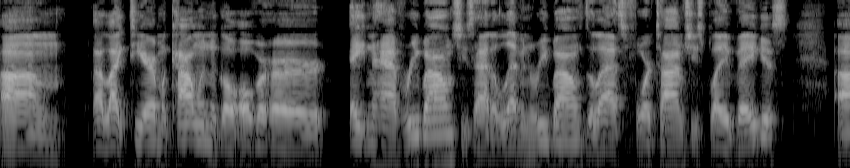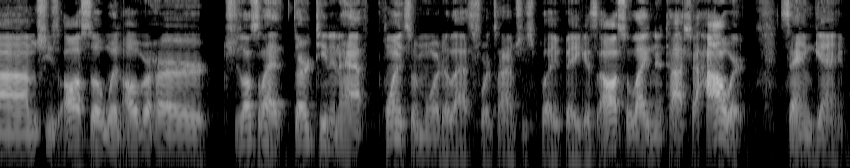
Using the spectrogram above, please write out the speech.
Um, I like Teaira McCowan to go over her eight and a half rebounds. She's had 11 rebounds the last four times she's played Vegas. Um, she's also went over her, she's also had 13 and a half points or more the last four times she's played Vegas. I also like Natasha Howard, same game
